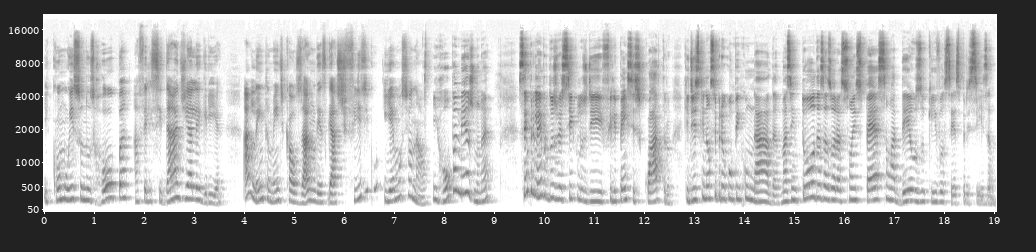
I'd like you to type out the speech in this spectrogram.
E como isso nos rouba a felicidade e a alegria além também de causar um desgaste físico e emocional. E roupa mesmo, né? Sempre lembro dos versículos de Filipenses 4, que diz que não se preocupem com nada, mas em todas as orações peçam a Deus o que vocês precisam.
